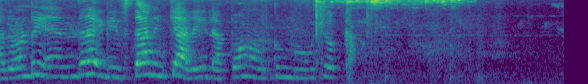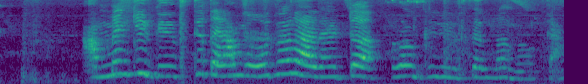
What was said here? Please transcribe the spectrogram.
അതുകൊണ്ട് എന്താ ഗിഫ്റ്റാന്ന് എനിക്ക് അറിയില്ല അപ്പോൾ നമുക്ക് നോക്കി നോക്കാം അമ്മ എനിക്ക് ഗിഫ്റ്റ് തരാൻ പോകുന്നതാണ് കേട്ടോ. നമുക്ക് ഗിഫ്റ്റ് എന്താ നോക്കാം.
